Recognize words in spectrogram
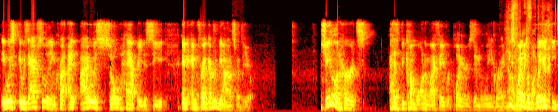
It was it was absolutely incredible. I, I was so happy to see and and Frank, I'm going to be honest with you. Jalen Hurts has become one of my favorite players in the league right now. He's like really the way good. he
